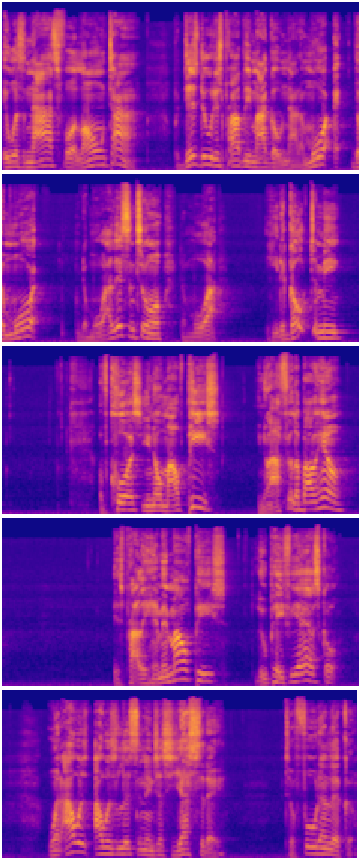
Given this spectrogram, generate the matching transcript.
It was Nas for a long time, but this dude is probably my GOAT now. The more, the more, the more I listen to him, the more I, he the goat to me. Of course, you know mouthpiece. You know I feel about him. It's probably him and mouthpiece, Lupe Fiasco. When I was I was listening just yesterday to Food and Liquor,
